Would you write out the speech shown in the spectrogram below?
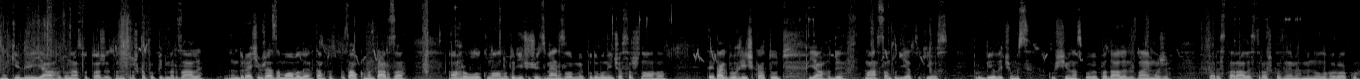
накидує ягоду. У нас тут теж вони трошки попідмерзали. До речі, вже замовили, там хтось писав коментар за агроволокно. Ну тоді чуть-чуть змерзло, ми подумали нічого страшного. Та і так двогрічка, тут ягоди маса, тут є такі ось пробіли, чомусь кущі у нас повипадали, не знаю, може перестарались трошки з ними минулого року.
